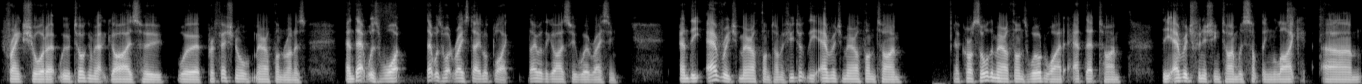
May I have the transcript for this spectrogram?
Frank Shorter. We were talking about guys who were professional marathon runners. And that was what that was what race day looked like. They were the guys who were racing. And the average marathon time, if you took the average marathon time across all the marathons worldwide at that time, the average finishing time was something like um,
